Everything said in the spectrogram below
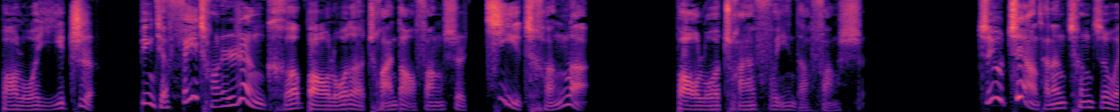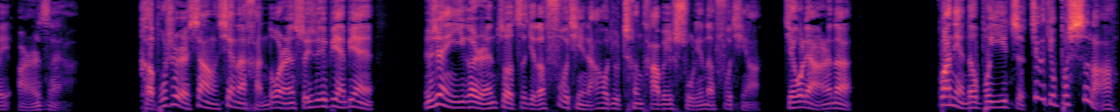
保罗一致。并且非常认可保罗的传道方式，继承了保罗传福音的方式。只有这样才能称之为儿子呀，可不是像现在很多人随随便便认一个人做自己的父亲，然后就称他为属灵的父亲啊。结果两人的观点都不一致，这个就不是了啊。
